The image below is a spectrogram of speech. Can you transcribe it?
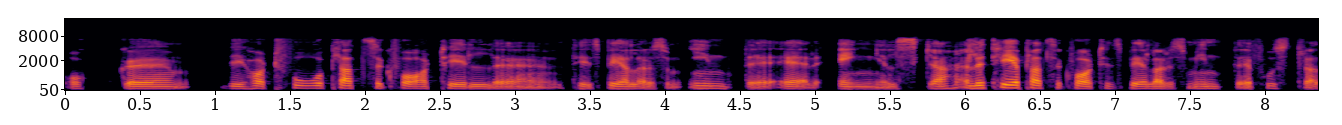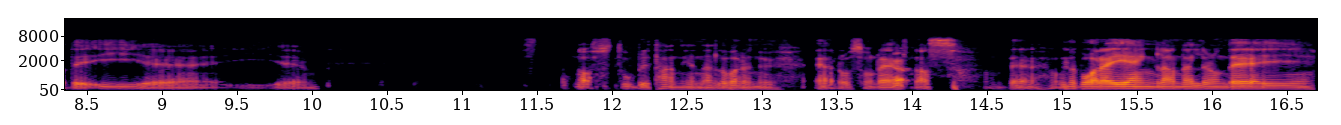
Och eh, vi har två platser kvar till, eh, till spelare som inte är engelska, eller tre platser kvar till spelare som inte är fostrade i, eh, i eh, ja, Storbritannien eller vad det nu är då som räknas. Om det, om det bara är i England eller om det är i,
